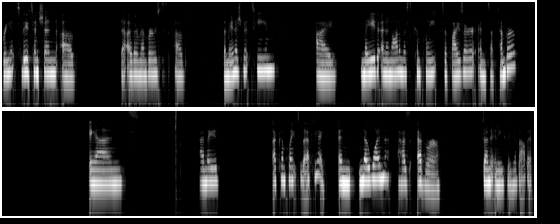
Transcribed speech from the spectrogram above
bring it to the attention of the other members of the management team. I made an anonymous complaint to Pfizer in September. And I made a complaint to the FDA, and no one has ever done anything about it.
